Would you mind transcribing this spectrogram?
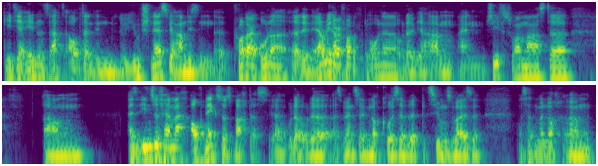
geht ja hin und sagt auch dann in Hugeless, wir haben diesen äh, Product Owner, äh, den Area ja. Product Owner oder wir haben einen Chief Scrum Master. Ähm, also insofern macht auch Nexus macht das, ja, oder, oder also wenn es dann noch größer wird, beziehungsweise, was hatten wir noch? Ähm,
